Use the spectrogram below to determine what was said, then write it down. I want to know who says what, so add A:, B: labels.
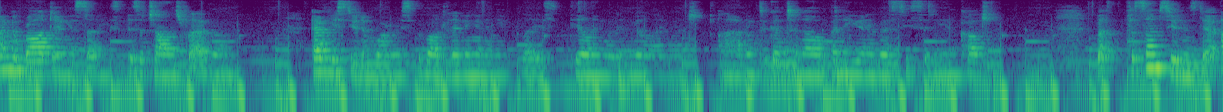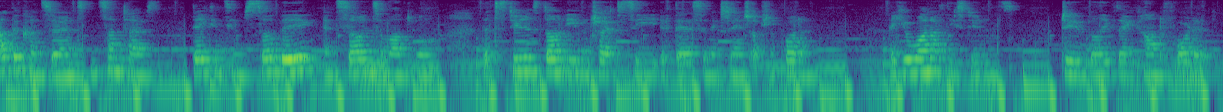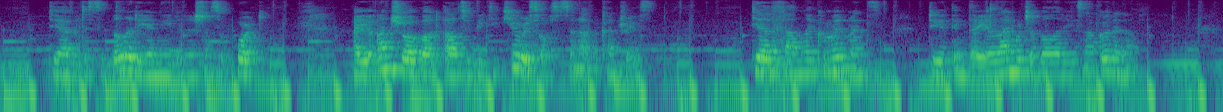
A: Going abroad during your studies is a challenge for everyone. Every student worries about living in a new place, dealing with a new language, or having to get to know a new university city and culture. But for some students there are other concerns and sometimes they can seem so big and so insurmountable that the students don't even try to see if there's an exchange option for them. Are you one of these students? Do you believe that you can't afford it? Do you have a disability and need additional support? Are you unsure about LGBTQ resources in other countries? Do you have family commitments? Do you think that your language ability is not good enough?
